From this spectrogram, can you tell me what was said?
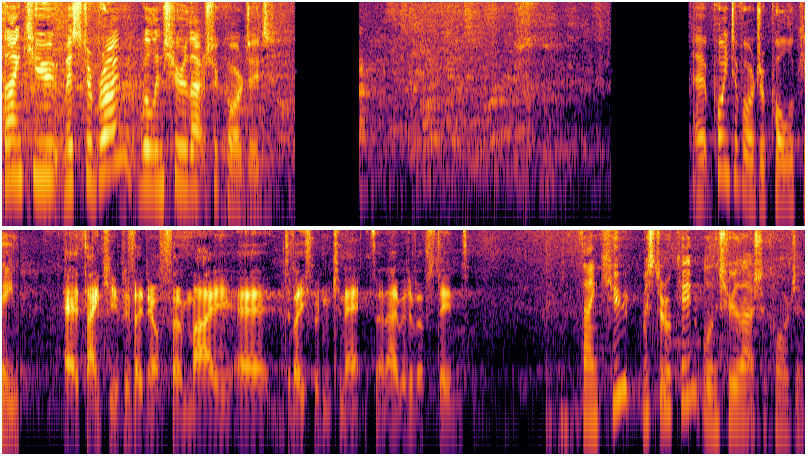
Thank you, Mr Brown. We'll ensure that's recorded. Uh, point of order, Paul O'Kane. Uh, thank you, Presiding Officer. My uh, device wouldn't connect and I would have abstained. Thank you. Mr O'Kane will ensure that's recorded.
